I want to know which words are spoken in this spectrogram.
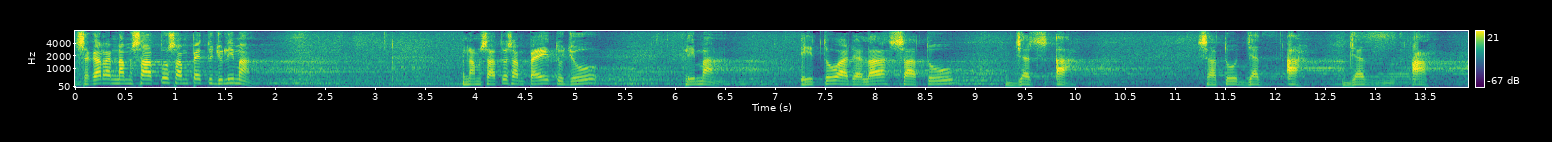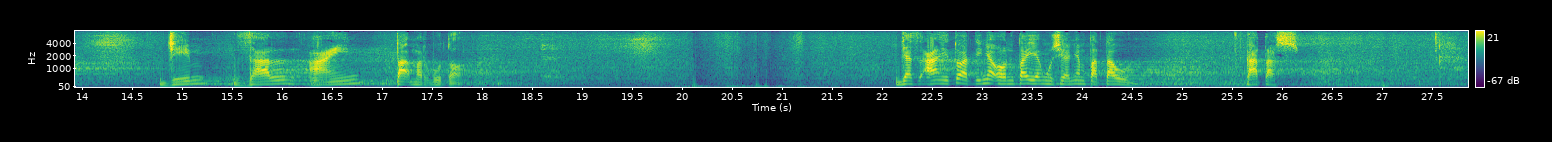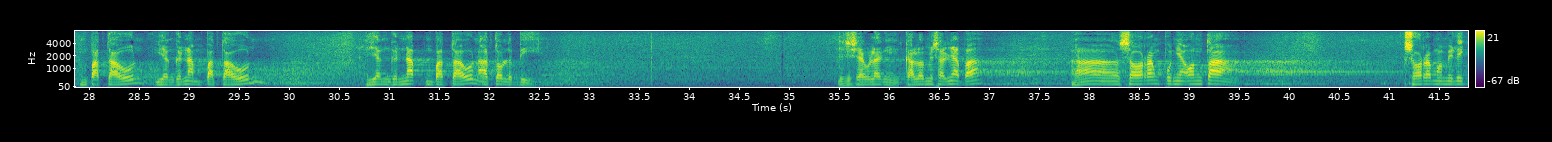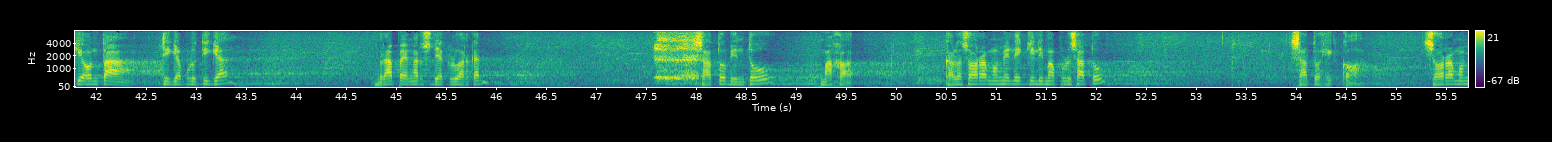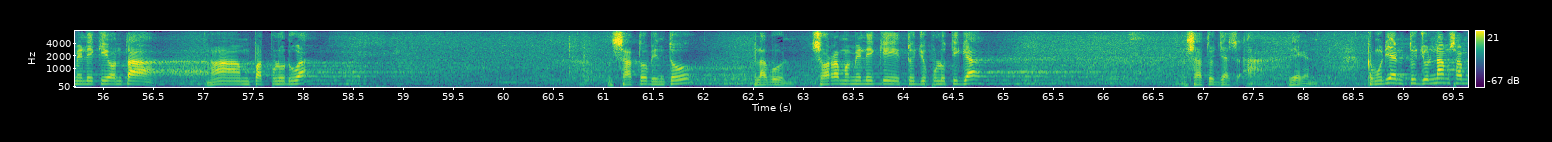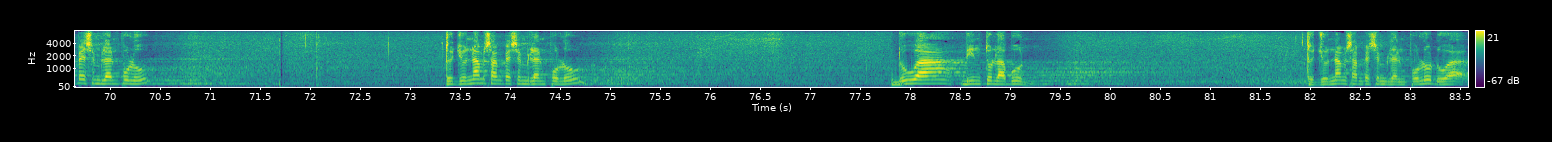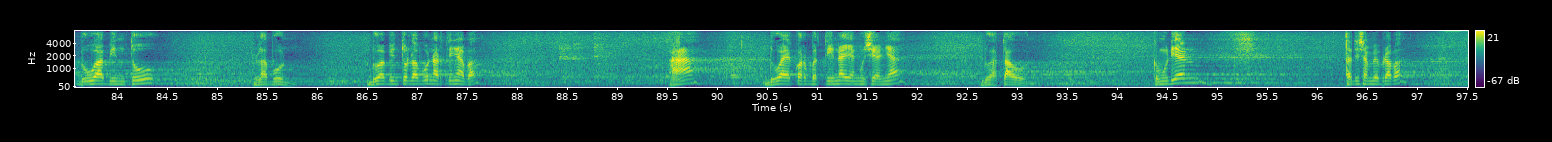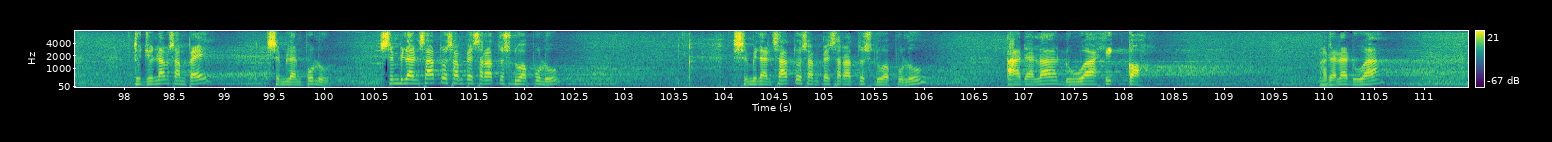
Sekarang 61 sampai 75. 61 sampai 75. Itu adalah satu jaz'ah. Satu jaz'ah. Jaz'ah jim zal ain tak marbuta Jaz'a itu artinya onta yang usianya 4 tahun ke atas. 4 tahun, yang genap 4 tahun, yang genap 4 tahun atau lebih. Jadi saya ulangi, kalau misalnya apa? Ah, seorang punya onta, seorang memiliki onta 33, berapa yang harus dia keluarkan? Satu bintu makhot. Kalau seorang memiliki 51 satu hikah. Seorang memiliki onta nah, 42 satu bintu labun. Seorang memiliki 73 satu jaz'a, ya kan? Kemudian 76 sampai 90 76 sampai 90 dua bintu labun 76 sampai 90 dua, dua bintu labun. Dua bintu labun artinya apa? Hah? Dua ekor betina yang usianya dua tahun. Kemudian tadi sampai berapa? 76 sampai 90. 91 sampai 120. 91 sampai 120 adalah dua hikoh. Adalah dua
